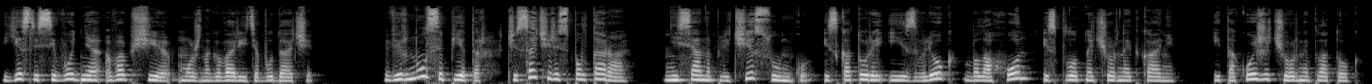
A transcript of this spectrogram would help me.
Если сегодня вообще можно говорить об удаче. Вернулся Петр часа через полтора, неся на плече сумку, из которой и извлек балахон из плотной черной ткани и такой же черный платок.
